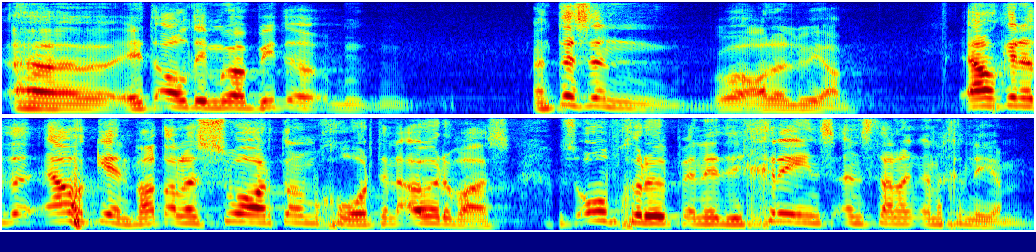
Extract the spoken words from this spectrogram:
uh het al die Moabiete intussen, o oh, haleluja. Elkeen het elkeen wat al 'n swaard aan hom gehord en ouer was, is opgeroep en het die grensinstelling ingeneem.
